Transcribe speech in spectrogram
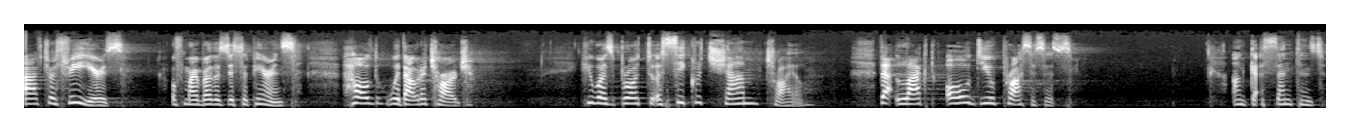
After three years of my brother's disappearance, held without a charge, he was brought to a secret sham trial that lacked all due processes and got sentenced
